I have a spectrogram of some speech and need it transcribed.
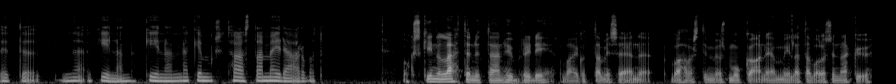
että Kiinan, Kiinan näkemykset haastaa meidän arvot. Onko Kiina lähtenyt tähän hybridivaikuttamiseen vahvasti myös mukaan ja millä tavalla se näkyy?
